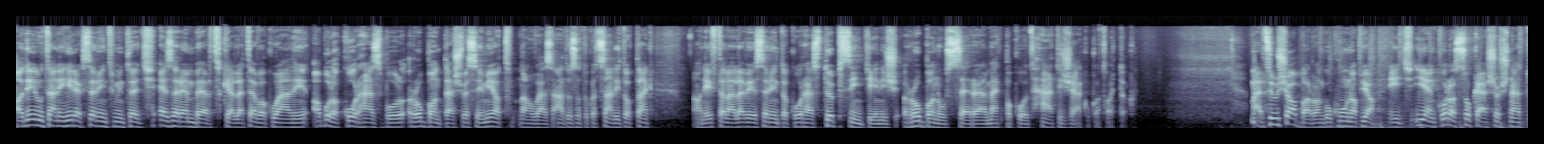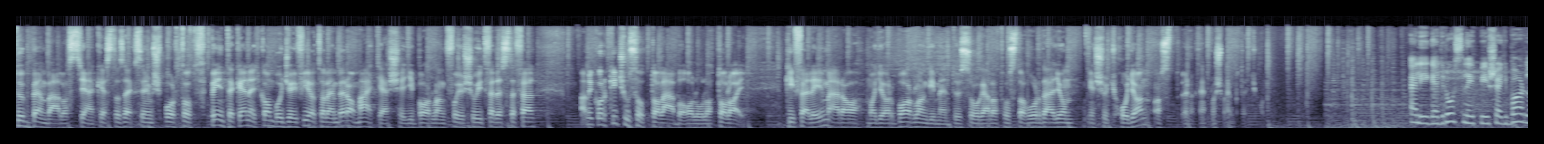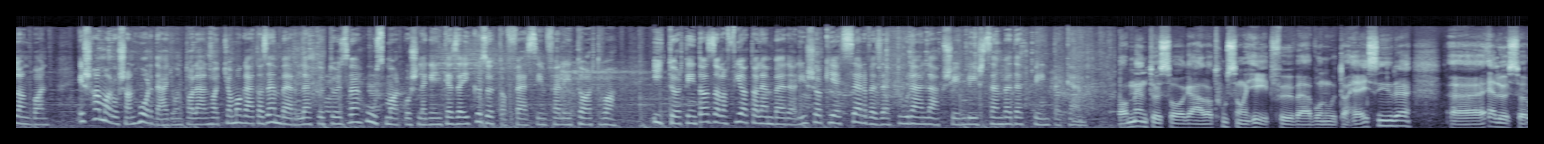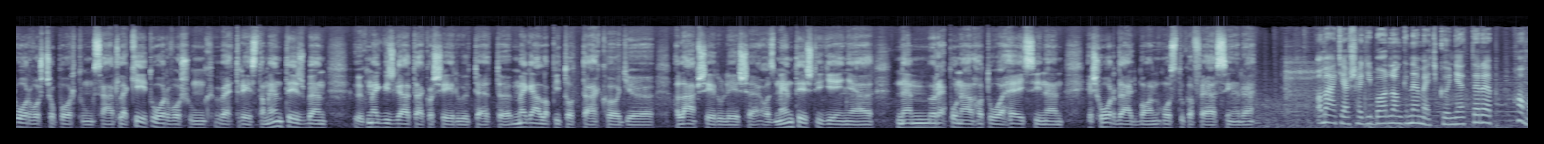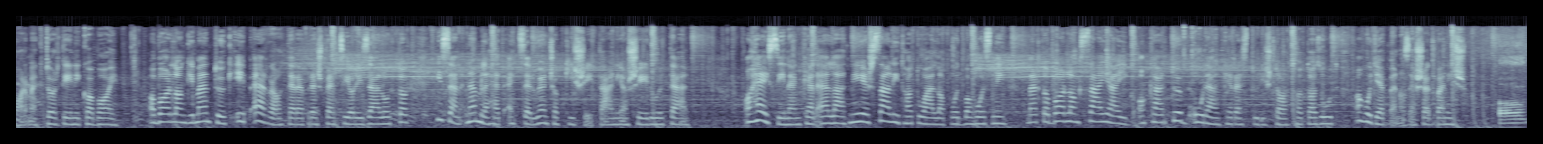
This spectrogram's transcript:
A délutáni hírek szerint mintegy ezer embert kellett evakuálni abból a kórházból robbantás veszély miatt, ahová az áldozatokat szállították. A névtelen levél szerint a kórház több szintjén is robbanószerrel megpakolt hátizsákokat hagytak. Március a barlangok hónapja, így ilyenkor a szokásosnál többen választják ezt az extrém sportot. Pénteken egy kambodzsai fiatalember a Mátyás-hegyi barlang folyosóit fedezte fel, amikor kicsúszott a lába alól a talaj. Kifelé már a Magyar Barlangi Mentőszolgálat hozta hordágyon, és hogy hogyan, azt önöknek most megmutatjuk. Elég egy rossz lépés egy barlangban, és hamarosan hordágyon találhatja magát az ember lekötözve 20 markos legény kezei között a felszín felé tartva. Így történt azzal a fiatalemberrel is, aki egy szervezett túrán lábsérülést szenvedett pénteken. A mentőszolgálat 27 fővel vonult a helyszínre. Először orvoscsoportunk szállt le, két orvosunk vett részt a mentésben, ők megvizsgálták a sérültet, megállapították, hogy a lábsérülése az mentést igényel, nem reponálható a helyszínen, és hordágyban hoztuk a felszínre. A Mátyás-hegyi barlang nem egy könnyed terep, hamar megtörténik a baj. A barlangi mentők épp erre a terepre specializálódtak, hiszen nem lehet egyszerűen csak kisétálni a sérültel. A helyszínen kell ellátni és szállítható állapotba hozni, mert a barlang szájáig akár több órán keresztül is tarthat az út, ahogy ebben az esetben is. A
